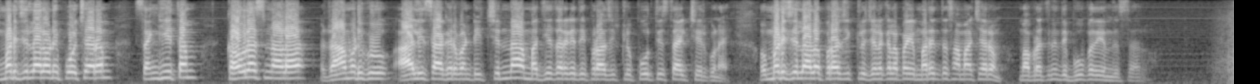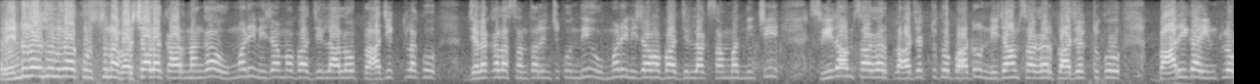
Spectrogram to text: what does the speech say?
ఉమ్మడి జిల్లాలోని పోచారం సంగీతం కౌలస్నాళ రాముడుగు ఆలీసాగర్ వంటి చిన్న మధ్యతరగతి ప్రాజెక్టులు పూర్తి స్థాయికి చేరుకున్నాయి. ఉమ్మడి జిల్లాలో ప్రాజెక్టులు జలకలపై మరింత సమాచారం మా ప్రతినిధి భూపతి అందిస్తారు. రెండు రోజులుగా కురుస్తున్న వర్షాల కారణంగా ఉమ్మడి నిజామాబాద్ జిల్లాలో ప్రాజెక్టులకు జలకళ సంతరించుకుంది. ఉమ్మడి నిజామాబాద్ జిల్లాకు సంబంధించి శ్రీరామ్ సాగర్ ప్రాజెక్టుతో పాటు నిజాం సాగర్ ప్రాజెక్టుకు భారీగా ఇంట్లో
